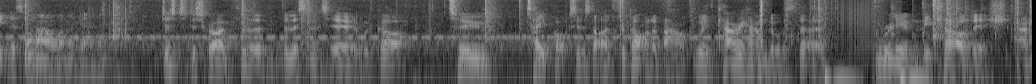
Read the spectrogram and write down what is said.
keep this one out when I get home. Just to describe for the, the listeners here, we've got two tape boxes that I'd forgotten about with carry handles that are brilliantly childish and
